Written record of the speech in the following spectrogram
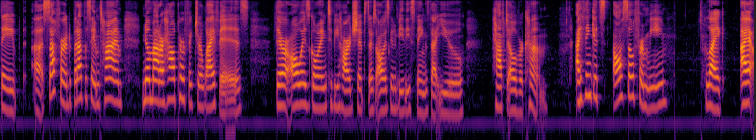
they uh, suffered. But at the same time, no matter how perfect your life is, there are always going to be hardships. There's always going to be these things that you have to overcome. I think it's also for me, like, I,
